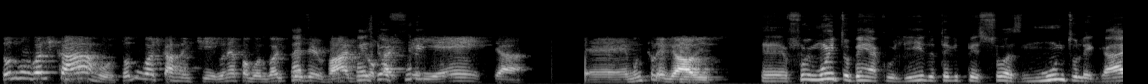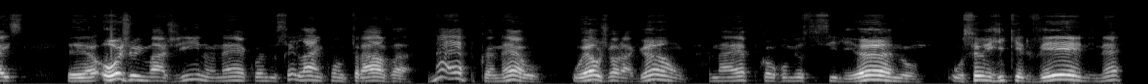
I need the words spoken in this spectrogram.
todo mundo gosta de carro. Todo mundo gosta de carro antigo, né, Fagoso? Gosta de preservar, de trocar fui... experiência. É, é muito legal isso. É, fui muito bem acolhido, teve pessoas muito legais. É, hoje eu imagino, né, quando, sei lá, encontrava, na época, né, o, o El Joragão, na época o Romeu Siciliano, o seu Henrique Ervene, né,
